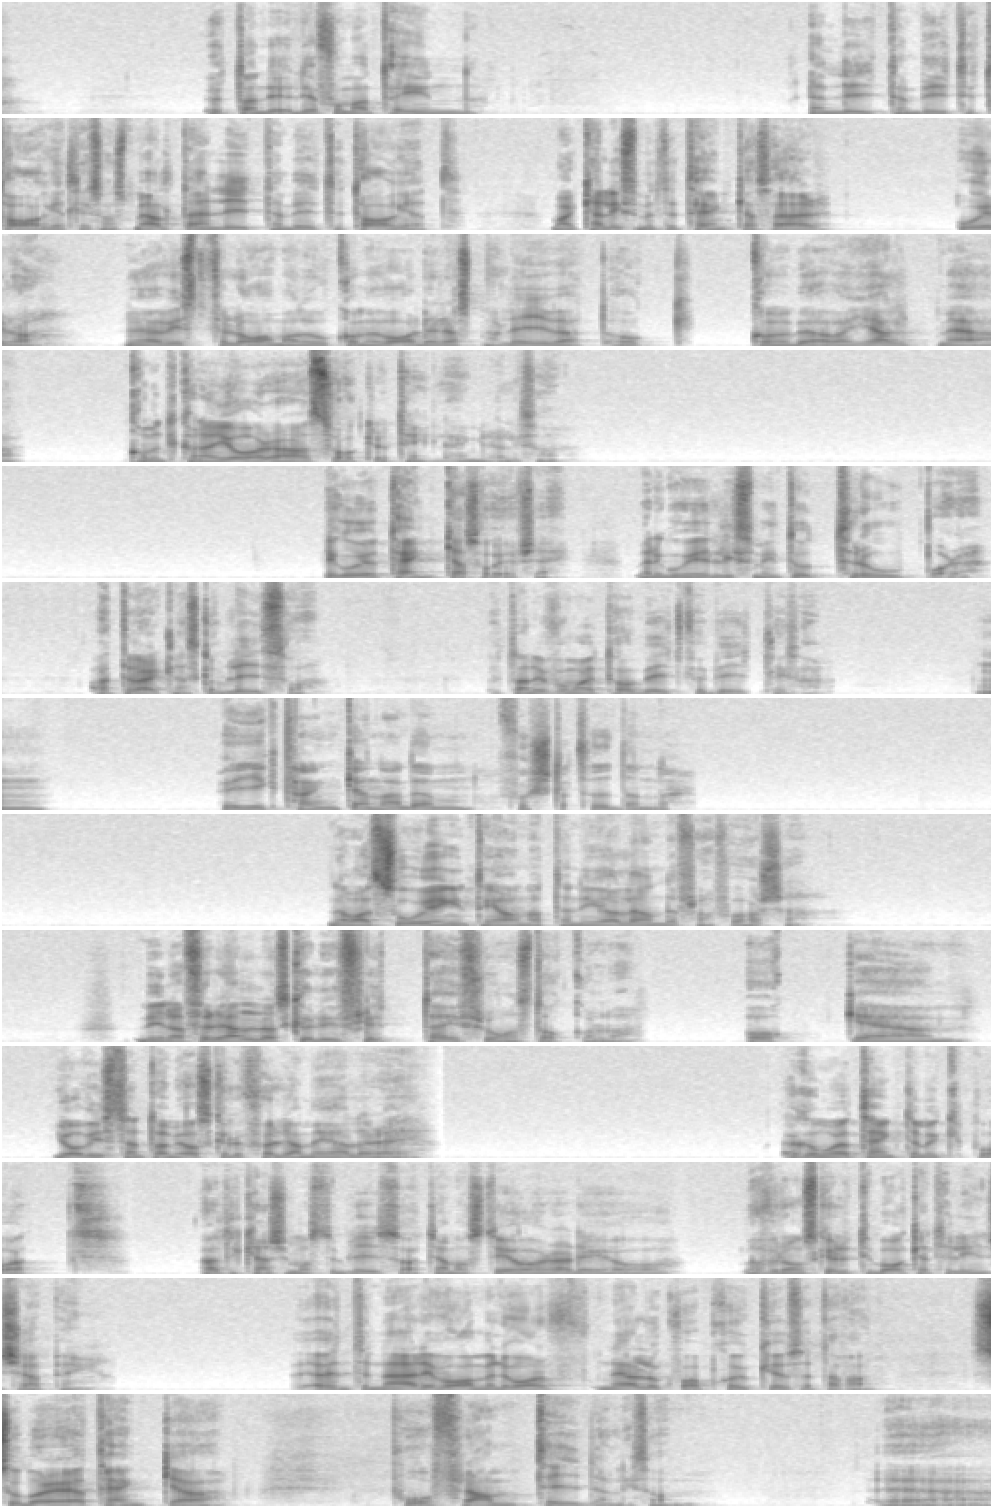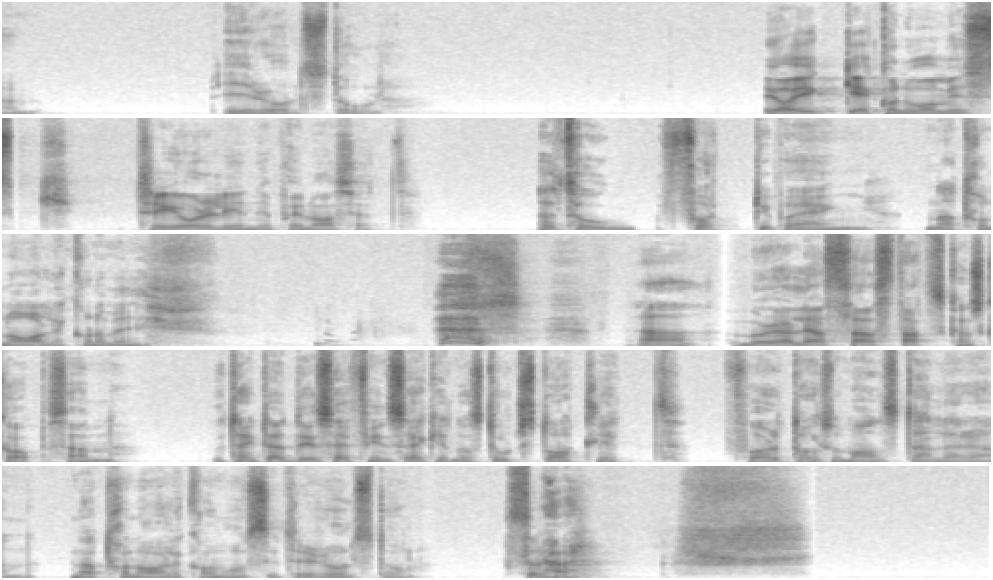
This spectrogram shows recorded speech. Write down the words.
Utan det, det får man ta in en liten bit i taget, liksom smälta en liten bit i taget. Man kan liksom inte tänka så här, oj då, nu är jag visst förlamad och kommer vara det resten av livet och kommer behöva hjälp med, kommer inte kunna göra saker och ting längre. Liksom. Det går ju att tänka så i och för sig, men det går ju liksom inte att tro på det, att det verkligen ska bli så. Utan det får man ju ta bit för bit. Liksom. Mm. Hur gick tankarna den första tiden där? Nej, man såg ju ingenting annat än elände framför sig. Mina föräldrar skulle ju flytta ifrån Stockholm då. Och eh, jag visste inte om jag skulle följa med eller ej. Jag kommer ihåg att jag tänkte mycket på att, att det kanske måste bli så, att jag måste göra det. Och, för de skulle tillbaka till Linköping. Jag vet inte när det var, men det var när jag låg kvar på sjukhuset i alla fall. Så började jag tänka på framtiden liksom. Eh, I rullstol. Jag gick ekonomisk treårig linje på gymnasiet. Jag tog 40 poäng nationalekonomi. Ja. Började läsa statskunskap sen. Jag tänkte att det finns säkert något stort statligt företag som anställer en nationalekonom som sitter i rullstol. Sådär.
